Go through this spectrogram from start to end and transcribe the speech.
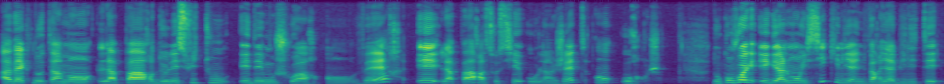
avec notamment la part de l'essuie-tout et des mouchoirs en vert et la part associée aux lingettes en orange. Donc on voit également ici qu'il y a une variabilité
